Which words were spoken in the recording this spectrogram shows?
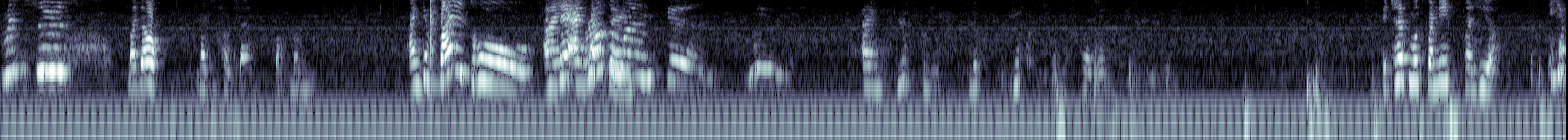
Meins ist süß. Meins auch. Meins ist voll klein. Och man. Ein Gewaltdroh. Ein, nee, ein Reptile. Rosamund Skin. Ein Juck. Juck. Juck. Also. Wir treffen uns beim nächsten Mal hier. Ich hab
